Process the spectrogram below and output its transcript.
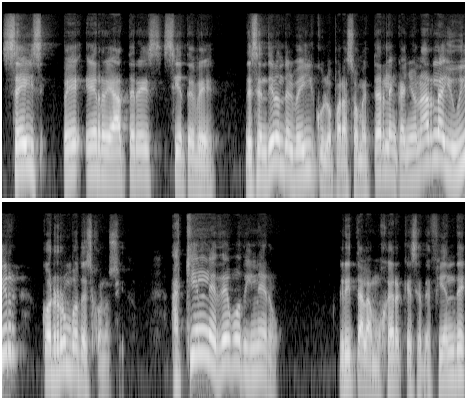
6PRA37B, descendieron del vehículo para someterla, encañonarla y huir con rumbo desconocido. ¿A quién le debo dinero? grita la mujer que se defiende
